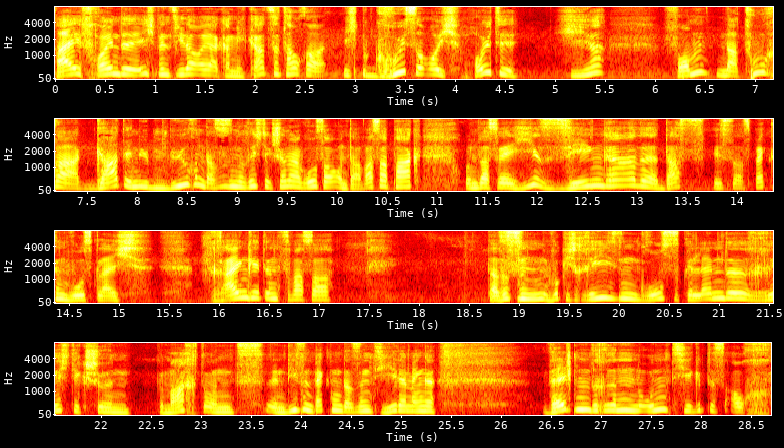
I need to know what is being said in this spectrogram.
Hi Freunde, ich bin's wieder, euer Kamikaze-Taucher. Ich begrüße euch heute hier vom Natura Gard in Übenbüren. Das ist ein richtig schöner großer Unterwasserpark. Und was wir hier sehen gerade, das ist das Becken, wo es gleich reingeht ins Wasser. Das ist ein wirklich riesengroßes Gelände, richtig schön gemacht. Und in diesem Becken, da sind jede Menge Welten drin und hier gibt es auch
